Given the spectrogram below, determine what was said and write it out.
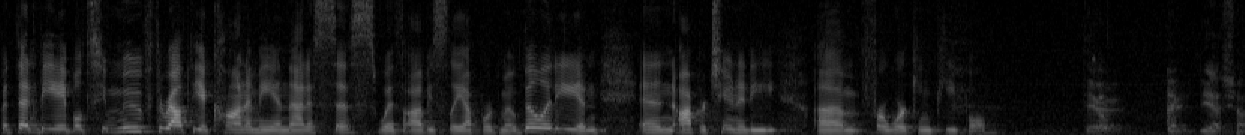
but then be able to move throughout the economy, and that assists with obviously upward mobility and, and opportunity um, for working people. There, there- yeah, Shawn.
